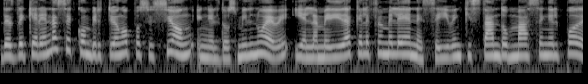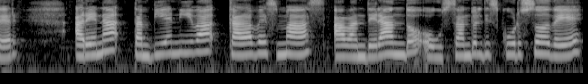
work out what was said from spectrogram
Desde que Arena se convirtió en oposición en el 2009 y en la medida que el FMLN se iba enquistando más en el poder, Arena también iba cada vez más abanderando o usando el discurso de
